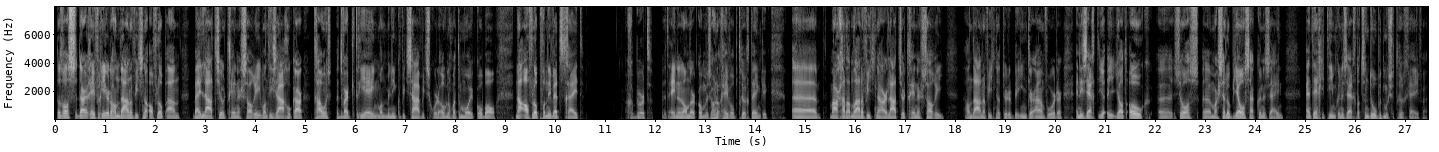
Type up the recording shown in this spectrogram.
dat was, daar refereerde Handanovic na afloop aan bij Lazio-trainer Sarri. Want die zagen elkaar. Trouwens, het werd 3-1, want Milinkovic-Savic scoorde ook nog met een mooie kopbal. Na afloop van die wedstrijd gebeurt het een en ander. Komen we zo nog even op terug, denk ik. Eh, maar gaat Handanovic naar Lazio-trainer Sarri. Handanovic natuurlijk de Inter-aanvoerder. En die zegt, je, je had ook, eh, zoals eh, Marcelo Bielsa kunnen zijn... en tegen je team kunnen zeggen dat ze een doelpunt moesten teruggeven.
